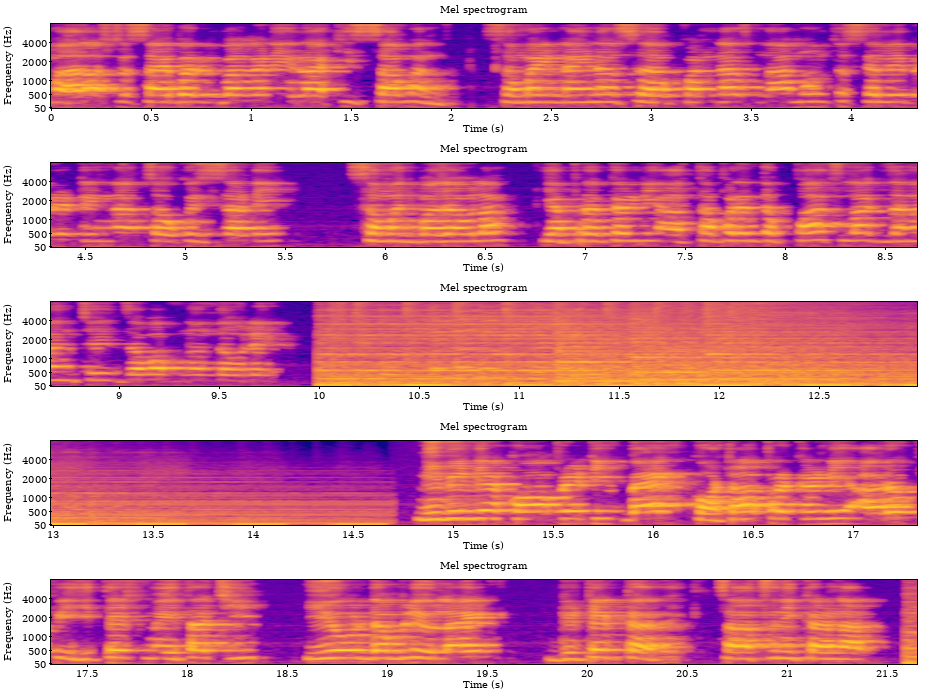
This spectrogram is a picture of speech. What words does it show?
महाराष्ट्र सायबर विभागाने राखी सावंत समय नैनासह पन्नास नामवंत सेलिब्रिटींना चौकशीसाठी समज बजावला. या प्रकरणी आतापर्यंत पाच लाख जणांचे जबाब नोंदवले. निव इंडिया कोऑपरेटिव्ह बँक घोटाळा प्रकरणी आरोपी हितेश मेहताची ईओडब्ल्यू लाइट डिटेक्टर चाचणी करणार.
